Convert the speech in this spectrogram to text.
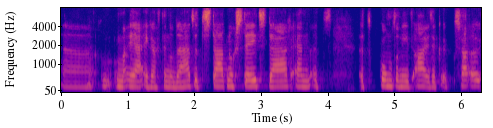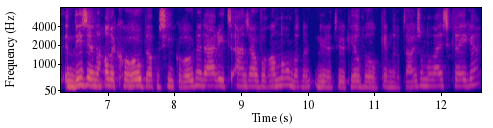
Uh, Maar ja, ik dacht inderdaad, het staat nog steeds daar en het, het komt er niet uit. Ik, ik zou, in die zin had ik gehoopt dat misschien corona daar iets aan zou veranderen, omdat nu natuurlijk heel veel kinderen thuisonderwijs kregen.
